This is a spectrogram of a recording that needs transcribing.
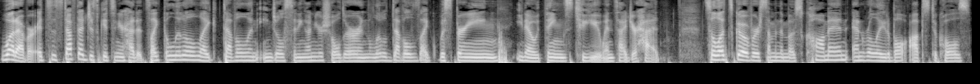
whatever. It's the stuff that just gets in your head. It's like the little like devil and angel sitting on your shoulder and the little devil's like whispering, you know, things to you inside your head. So let's go over some of the most common and relatable obstacles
